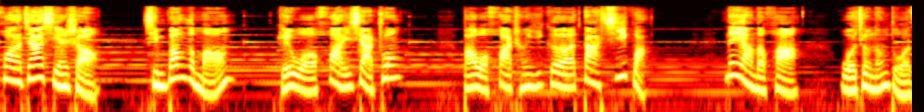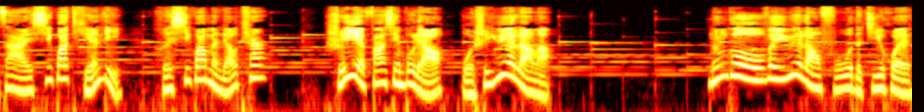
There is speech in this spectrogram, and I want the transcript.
画家先生，请帮个忙，给我画一下妆，把我画成一个大西瓜，那样的话，我就能躲在西瓜田里和西瓜们聊天，谁也发现不了我是月亮了。能够为月亮服务的机会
